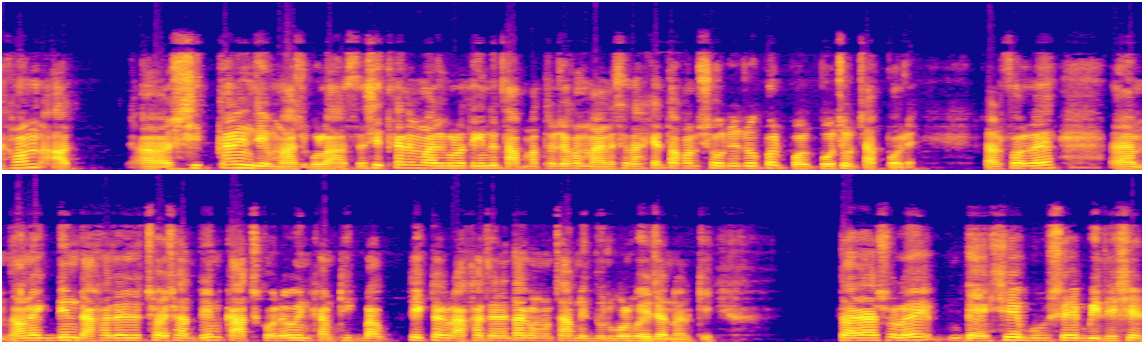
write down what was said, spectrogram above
এখন শীতকালীন যে মাসগুলো আছে, শীতকালীন মাসগুলোতে কিন্তু তাপমাত্রা যখন মাইনাসে থাকে, তখন শরীরের উপর প্রচুর চাপ পড়ে। তার ফলে অনেক দিন দেখা যায় যে ছয় সাত দিন কাজ করেও ইনকাম ঠিক বা, ঠিকঠাক রাখা যায় না, তার কারণ হচ্ছে আপনি দুর্বল হয়ে যান আর কি তাই আসলে দেশে বসে, বিদেশের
